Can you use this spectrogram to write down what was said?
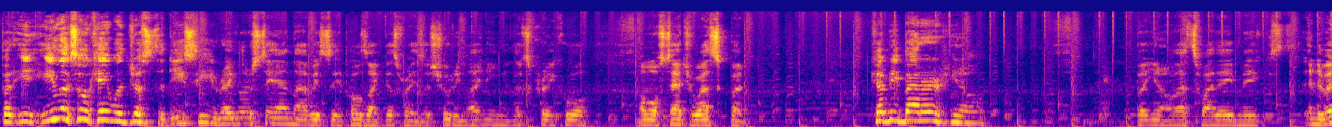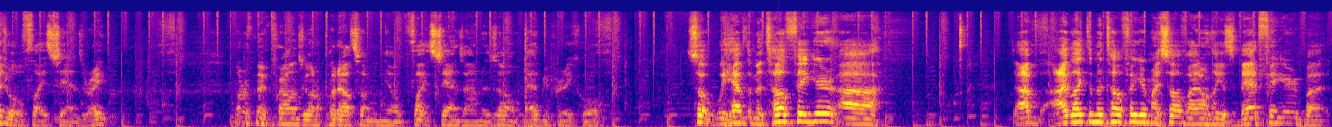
But he, he looks okay with just the DC regular stand. Obviously, a pose like this where he's a shooting lightning, it looks pretty cool, almost statuesque, but could be better, you know. But you know that's why they make individual flight stands, right? wonder if McFarlane's going to put out some, you know, flight stands on his own. That'd be pretty cool. So we have the Mattel figure. Uh, I, I like the Mattel figure myself. I don't think it's a bad figure, but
